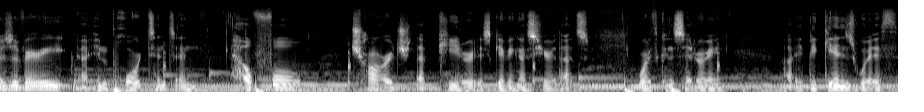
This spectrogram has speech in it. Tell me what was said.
There's a very uh, important and helpful charge that Peter is giving us here that's worth considering. Uh, it begins with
